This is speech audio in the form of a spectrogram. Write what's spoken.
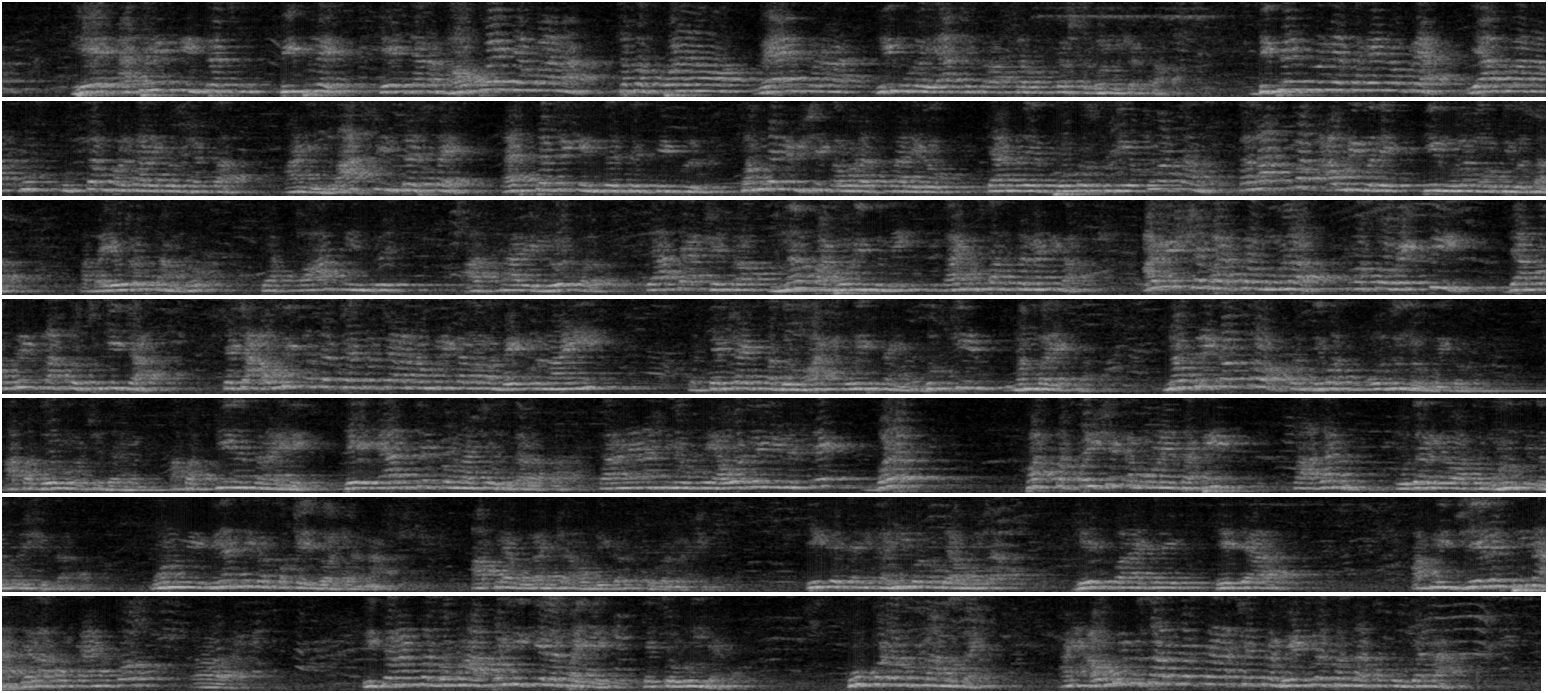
हे अथलेटिक इंटरेस्ट पीपल आहेत. हे ज्यांना धावपळे आहे ज्या मुलांना सतत पळणं व्यायाम करणं ही मुलं या क्षेत्रात बनू शकतात डिफेन्समध्ये सगळ्या नोकऱ्या या मुलांना खूप उत्तम प्रकारे करू शकतात. आणि लास्ट इंटरेस्ट आहे एस्थेटिक इंटरेस्टेड पीपल सौंदर्यविषयक आवड असणारे लोक त्यामध्ये फोटो स्टुडिओ किंवा कलात्मक आवडीमध्ये ही मुलं मोठी होतात. आता एवढंच सांगतो या पाच इंटरेस्ट असणारे लोक त्या त्या क्षेत्रात न पाठवली तुम्ही काय नुकसान तर नाही का आयुष्यभर तर मुलं किंवा तो व्यक्ती ज्या नोकरीत लागतो चुकीच्या त्याच्या आवडीचं जर क्षेत्र त्याला नोकरी करायला भेटलं नाही तर त्याच्या इतका दुर्भाग्य कोणीच नाही. दुःखी नंबर एकचा नोकरी करतो पण दिवस मोजून नोकरी करतो. आता दोन वर्ष झाली. आता तीनच राहिले. हे याचे तोंडाचे उद्गार असतात. कारण यांना ती नोकरी आवडलेली नसते. बरंच फक्त पैसे कमवण्यासाठी साधन उदरनिर्वाहाचं म्हणून ते नोकरी स्वीकारतात. म्हणून मी विनंती करतो काही वर्षांना आपल्या मुलांच्या आवडीकडे थोडं लक्ष ठीक आहे त्यांनी काही बनवू द्या हेच बनायचंय हे द्या आपली जीएमएससी ना ज्याला आपण काय म्हणतो अं, इतरांचं बघून आपण केलं पाहिजे हे सोडून द्या. खूप मोठं नुकसान होत आहे. आणि आवडीनुसार जर त्याला क्षेत्र भेटलं समजा तर त्यांना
